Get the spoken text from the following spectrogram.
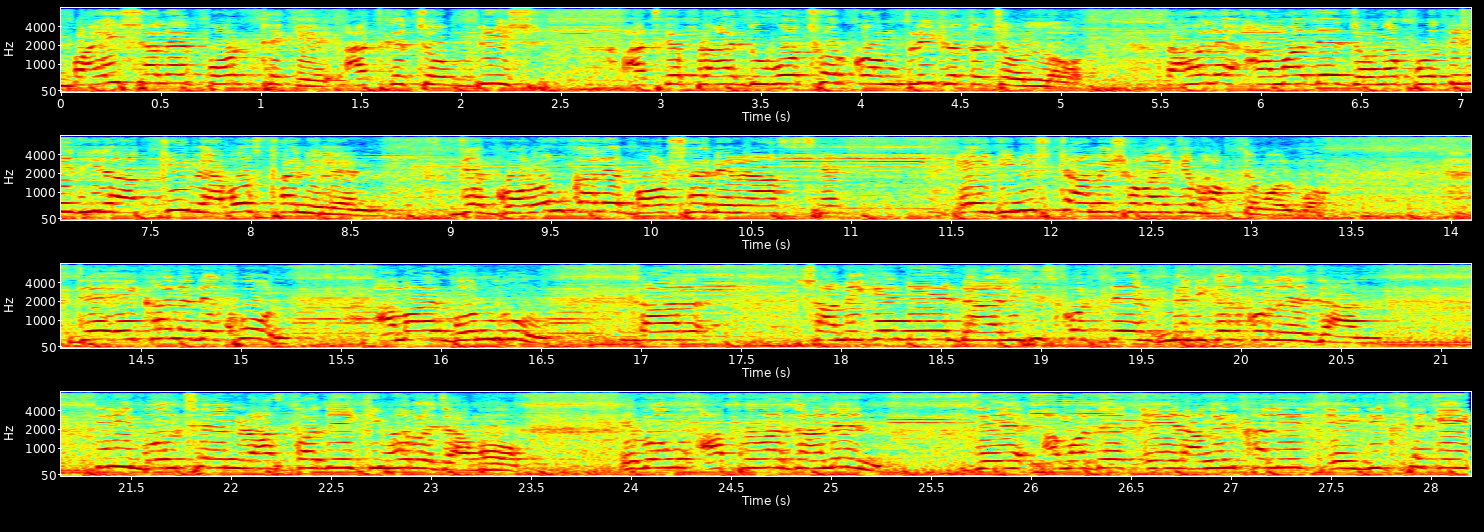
বাইশ সালের পর থেকে আজকে চব্বিশ, আজকে প্রায় দু বছর কমপ্লিট হতে চলল। তাহলে আমাদের জনপ্রতিনিধিরা কি ব্যবস্থা নিলেন যে গরমকালে বর্ষা নেমে আসছে? এই জিনিসটা আমি সবাইকে ভাবতে বলব। যে এখানে দেখুন, আমার বন্ধু তার স্বামীকে নিয়ে ডায়ালিসিস করতে মেডিকেল কলেজে যান। তিনি বলছেন, রাস্তা দিয়ে কীভাবে যাব? এবং আপনারা জানেন যে আমাদের এই রাঙেরখালির এই দিক থেকেই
